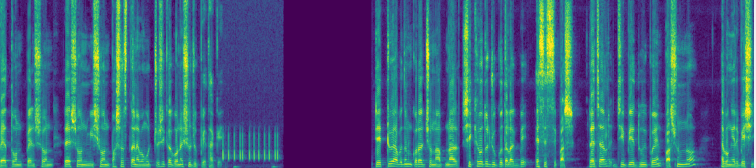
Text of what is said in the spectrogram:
বেতন পেনশন রেশন মিশন বাসস্থান এবং উচ্চশিক্ষা গ্রহণের সুযোগ পেয়ে থাকে। টেট টু আবেদন করার জন্য আপনার শিক্ষাগত যোগ্যতা লাগবে এসএসসি পাস রেজাল্ট জিপিএ দুই পয়েন্ট পাঁচ শূন্য এবং এর বেশি।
